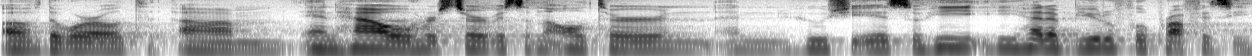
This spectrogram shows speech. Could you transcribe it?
of the world, um, and how her service on the altar and, and who she is. So he, he had a beautiful prophecy.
